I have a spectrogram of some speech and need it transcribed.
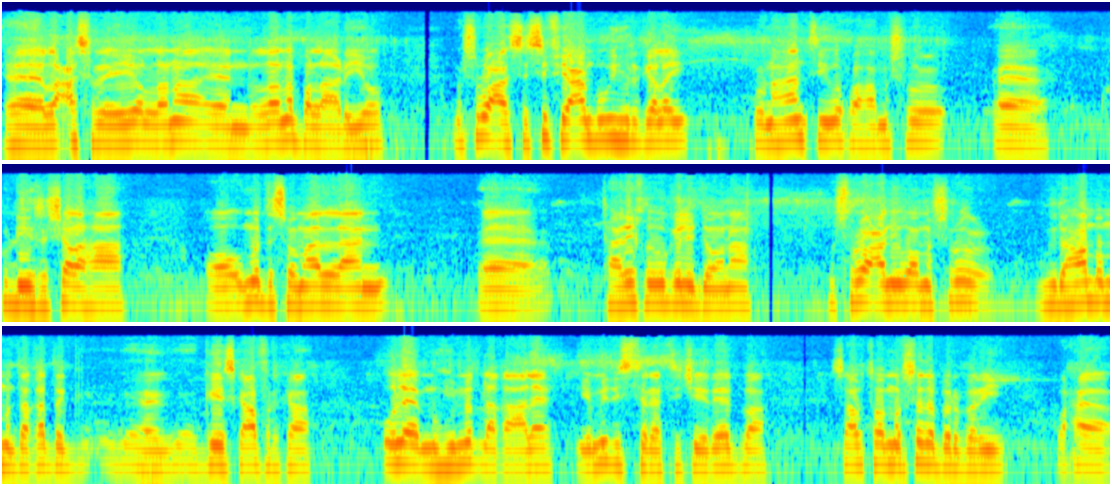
la casreeyo lana ballaadhiyo mashruucaasi si fiican buu u hirgalay. Run ahaantii wuxuu ahaa mashruuc ku dhiirasho lahaa oo ummadda somalilan taariikhda u geli doona. Mashruucani waa mashruuc guud ahaanba mandaqadda geeska afrika u leh muhiimad dhaqaale iyo mid istaraatiijiyadeedba sababtoo marsada berberi waxaa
